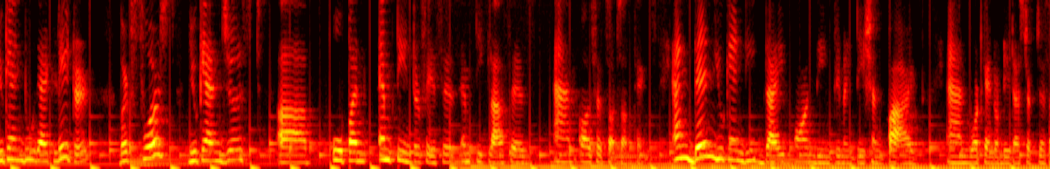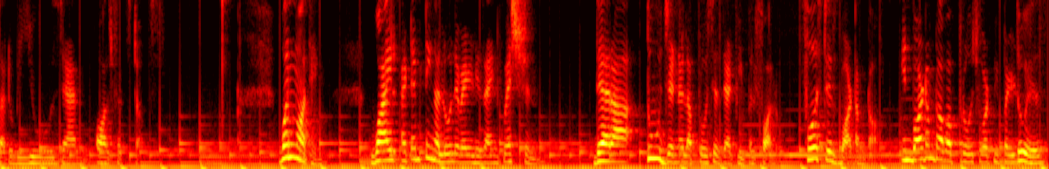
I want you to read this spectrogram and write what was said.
You can do that later, but first you can just uh, open empty interfaces, empty classes, and all such sorts of things. And then you can deep dive on the implementation part and what kind of data structures are to be used and all such stuffs. One more thing while attempting a low-level design question, there are two general approaches that people follow. First is bottom-top. In bottom-top approach, what people do is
